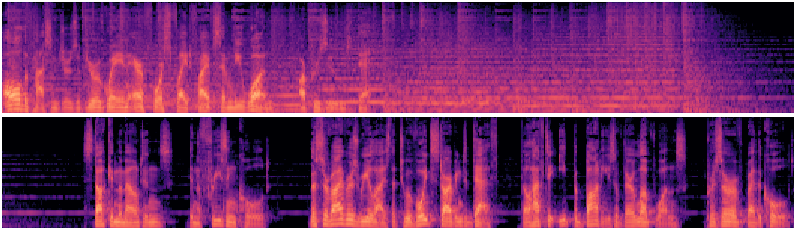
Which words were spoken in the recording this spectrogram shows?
All the passengers of Uruguayan Air Force Flight 571 are presumed dead. Stuck in the mountains, in the freezing cold, the survivors realize that to avoid starving to death, they'll have to eat the bodies of their loved ones, preserved by the cold.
